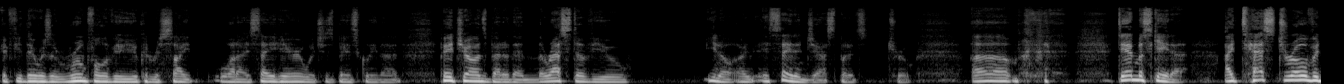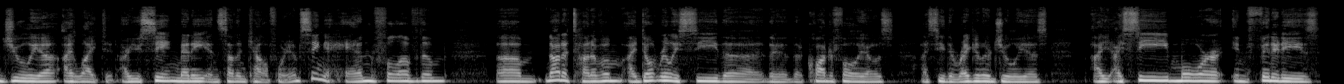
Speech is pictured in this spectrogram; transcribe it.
if you, there was a room full of you, you could recite what I say here, which is basically that Patreon's better than the rest of you. You know, I, I say it in jest, but it's true. Um, Dan Mosqueda, I test drove a Giulia. I liked it. Are you seeing many in Southern California? I'm seeing a handful of them, um, not a ton of them. I don't really see the the, the Quadrifoglios. I see the regular Giulias. I, I see more Infinitis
